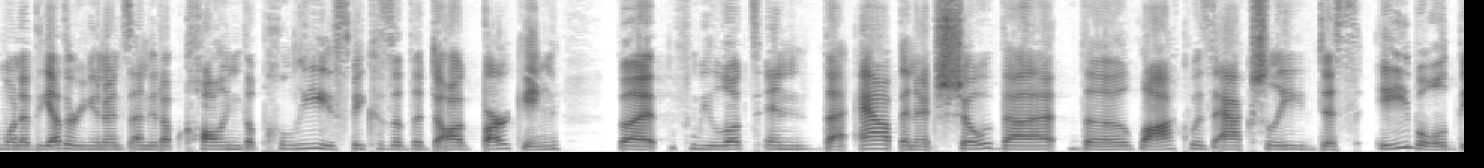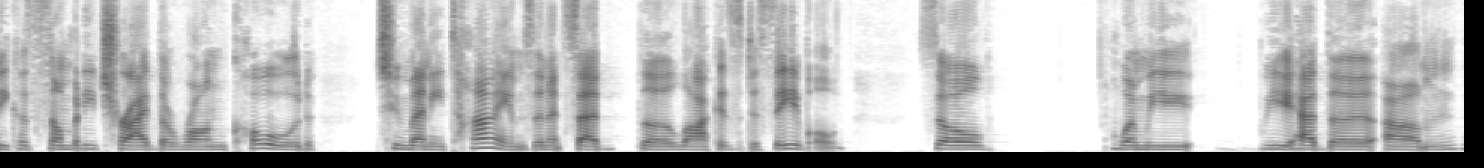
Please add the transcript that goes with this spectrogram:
one of the other units ended up calling the police because of the dog barking. But we looked in the app and it showed that the lock was actually disabled because somebody tried the wrong code too many times and it said the lock is disabled. So when we we had the um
